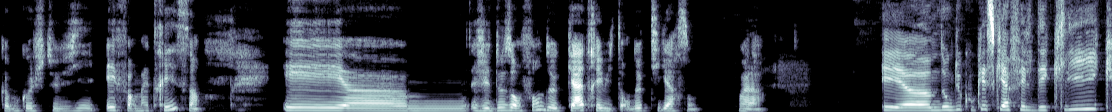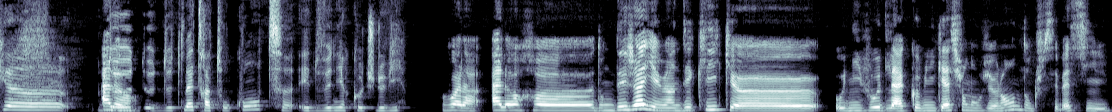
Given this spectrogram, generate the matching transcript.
comme coach de vie et formatrice. Et j'ai deux enfants de 4 et 8 ans, deux petits garçons. Voilà. Et donc du coup, qu'est-ce qui a fait le déclic de, de, te mettre à ton compte et devenir coach de vie? Voilà. Alors, donc déjà, il y a eu un déclic au niveau de la communication non violente. Donc, je ne sais pas si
